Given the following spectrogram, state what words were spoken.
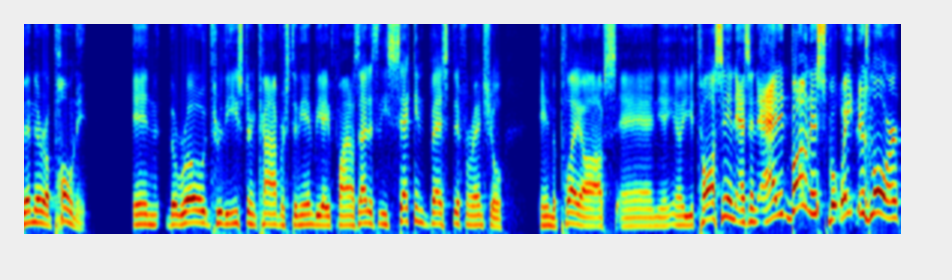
than their opponent in the road through the Eastern Conference to the NBA Finals. That is the second best differential in the playoffs. And you, know, you toss in as an added bonus, but wait, there's more.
